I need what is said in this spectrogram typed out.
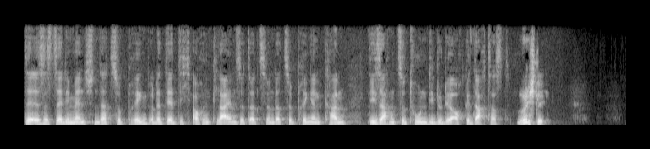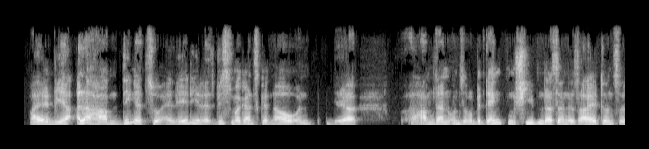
der ist es, der die Menschen dazu bringt oder der dich auch in kleinen Situationen dazu bringen kann, die Sachen zu tun, die du dir auch gedacht hast. Richtig. Weil wir alle haben Dinge zu erledigen, das wissen wir ganz genau und wir haben dann unsere Bedenken, schieben das an eine Seite und so.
